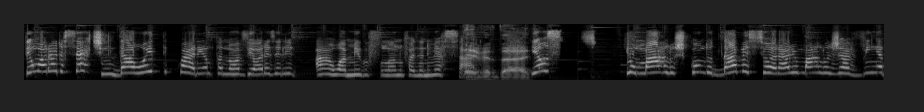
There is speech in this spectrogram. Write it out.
Tem um horário certinho, dá 8h40, 9 horas, ele. Ah, o amigo fulano faz É aniversário. verdade. E eu que o Marlos, quando dava esse horário, o Marlos já vinha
